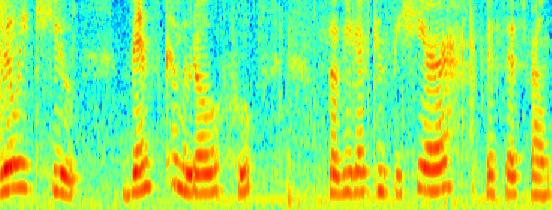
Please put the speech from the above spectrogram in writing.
really cute Vince Camuto hoops. So if you guys can see here, this is from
